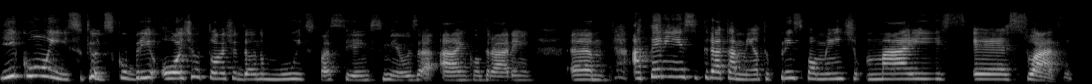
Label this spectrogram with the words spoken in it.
e com isso que eu descobri, hoje eu estou ajudando muitos pacientes meus a, a encontrarem, um, a terem esse tratamento, principalmente mais é, suave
